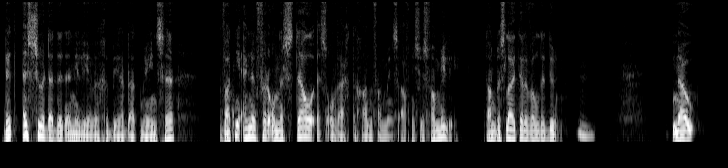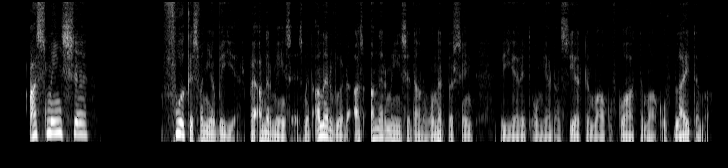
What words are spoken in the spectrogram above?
Dit is so dat dit in die lewe gebeur dat mense wat nie eintlik veronderstel is om weg te gaan van mense af nie, soos familie. Dan besluit hulle wil dit doen. Hmm. Nou as mense fokus van jou beheer by ander mense is, met ander woorde, as ander mense dan 100% beheer het om jou dan seer te maak of kwaad te maak of bly te maak,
